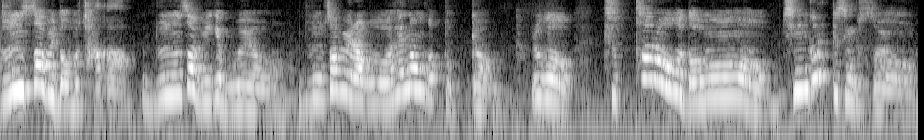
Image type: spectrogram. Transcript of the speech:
눈썹이 너무 작아. 눈썹 이게 뭐예요? 눈썹이라고 해놓은 것도 웃겨. 그리고 규타로 너무 징그럽게 생겼어요.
